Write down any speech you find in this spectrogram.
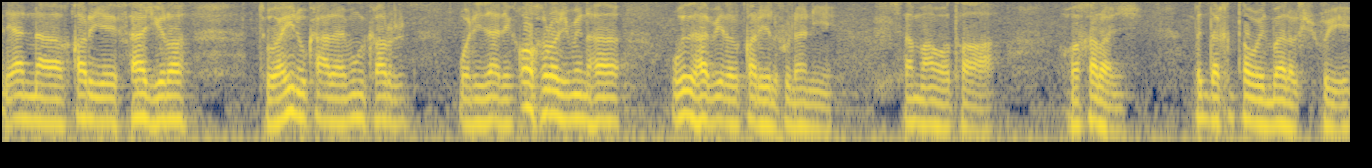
لأنها قرية فاجرة تعينك على المنكر ولذلك أخرج منها واذهب إلى القرية الفلانية. سمع وطاعة وخرج. بدك تطول بالك شوي.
